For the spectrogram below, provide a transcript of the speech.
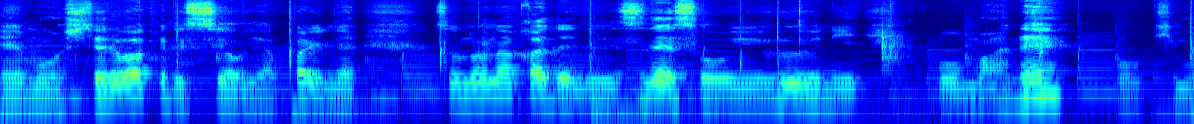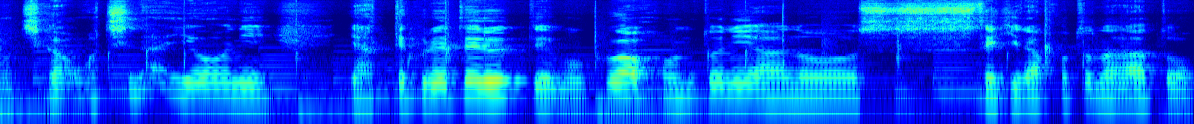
えーもうしてるわけですよ。やっぱりね、その中でですね、そういうふうに、こうまあね、こう気持ちが落ちないようにやってくれてるっていう僕は本当にあの素敵なことだなと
